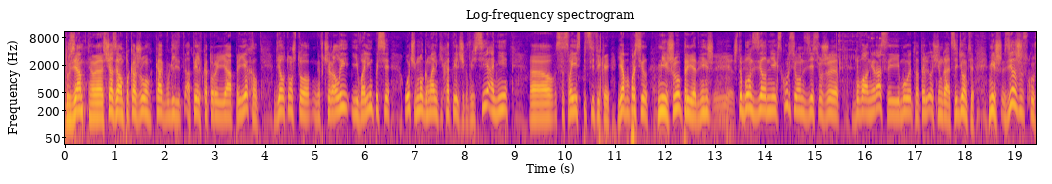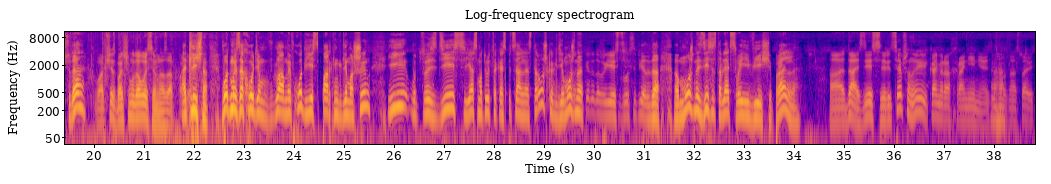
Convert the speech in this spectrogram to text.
Друзья, э, сейчас я вам покажу, как выглядит отель, в который я приехал. Дело в том, что в Чаралы и в Олимпосе очень много маленьких отельчиков, и все они э, со своей спецификой. Я попросил Мишу, привет, Миш, Привет, чтобы привет. он сделал мне экскурсию. Он здесь уже бывал не раз, и ему этот отель очень нравится. Идемте. Миш, сделаешь экскурсию, да? Вообще с большим удовольствием, Назар. пойдем. Отлично. Вот мы заходим в главный вход, есть паркинг для машин, и вот здесь, я смотрю, такая специальная сторожка, где можно... Велосипеды даже есть. Велосипеды, да. Э, Можно здесь оставлять свои вещи, правильно? А, да, здесь ресепшн и камера хранения. Здесь Ага. можно оставить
